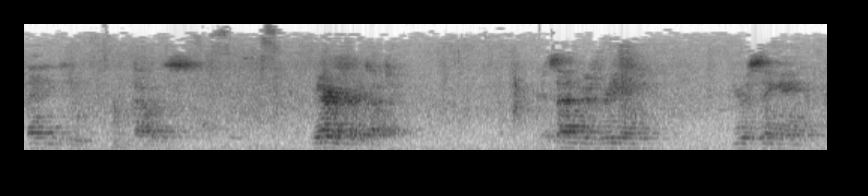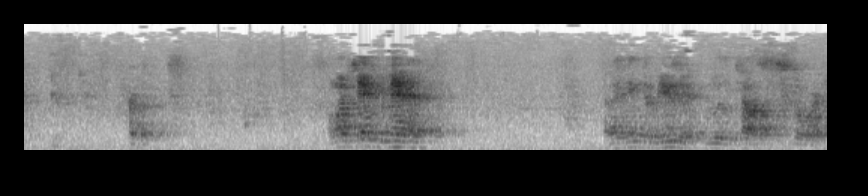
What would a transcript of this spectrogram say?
Thank you, Keith. That was very, very touching. Cassandra's reading, you're singing. Perfect. I want to take a minute, and I think the music really tells the story.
